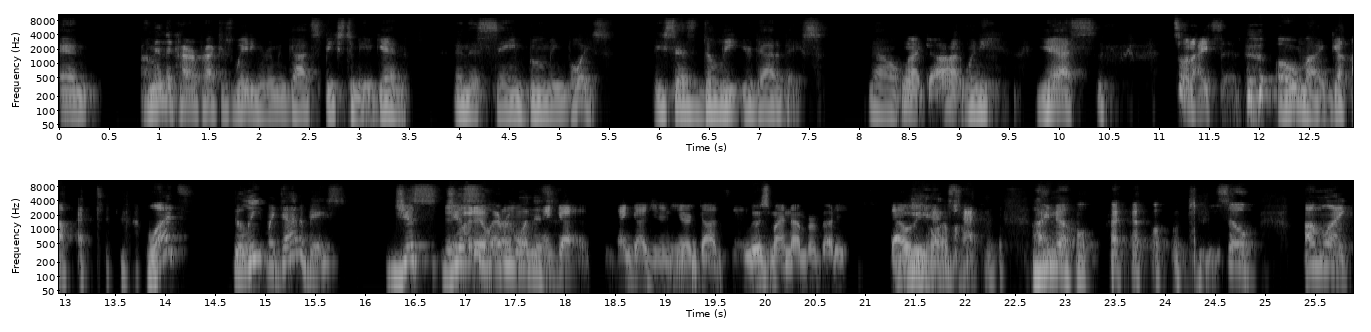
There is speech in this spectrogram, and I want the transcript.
And I'm in the chiropractor's waiting room, and God speaks to me again in this same booming voice. He says, "Delete your database." Now, Oh my God! when he yes that's what i said. Oh my god. What? Delete my database? Just just so uh, everyone that's Thank God, thank God you didn't hear God say, "Lose my number, buddy." That would be Yeah, horrible. exactly. i know. I know. So i'm like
